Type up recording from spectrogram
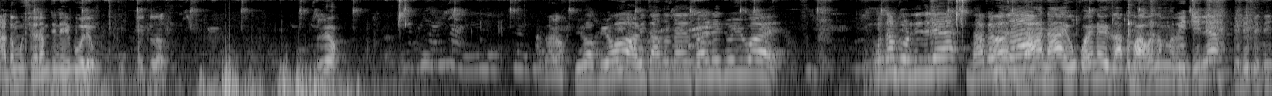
આ તો હું શરમથી નહીં બોલ્યો. એટલે. લ્યો. પીઓ પીવો આવી ચા તો તને સહી નહીં જોયું હોય. હું સામ દીધી લે. ના ગમી ના ના એવું કોઈ નહીં આ તો ભાવે પીધી લે. પીધી પીધી.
